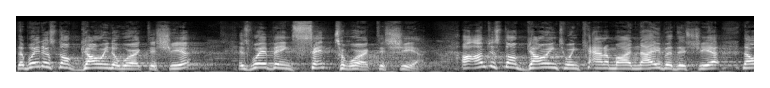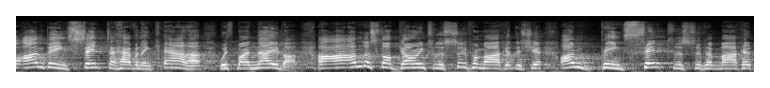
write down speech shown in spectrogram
That we're just not going to work this year, is we're being sent to work this year. I'm just not going to encounter my neighbor this year. No, I'm being sent to have an encounter with my neighbor. I'm just not going to the supermarket this year. I'm being sent to the supermarket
